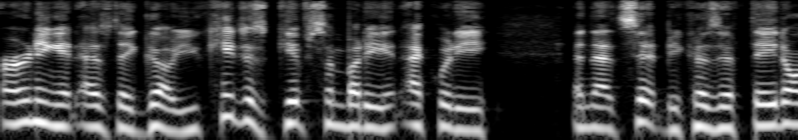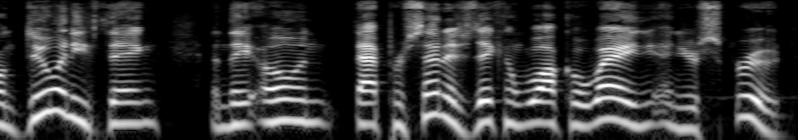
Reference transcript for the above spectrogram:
earning it as they go. You can't just give somebody an equity and that's it because if they don't do anything and they own that percentage, they can walk away and you're screwed.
